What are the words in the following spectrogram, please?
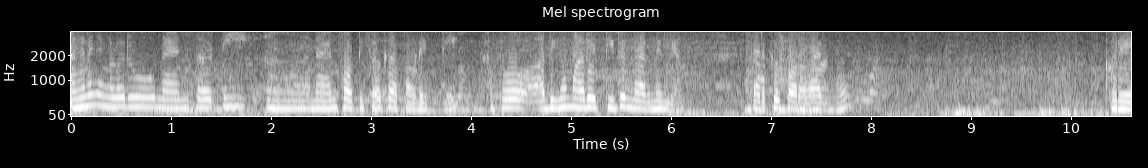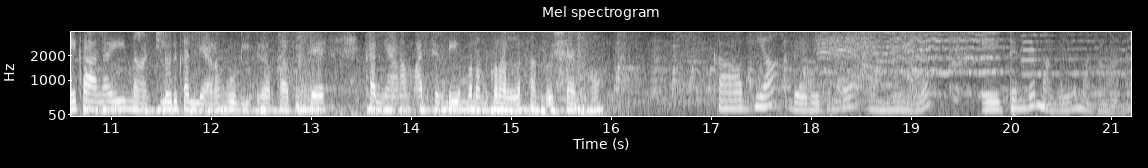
അങ്ങനെ ഞങ്ങളൊരു nine thirty nine forty five ഒക്കെ അപ്പോൾ അവിടെ എത്തി. അപ്പോൾ അധികം ആരും എത്തിയിട്ടുണ്ടായിരുന്നില്ല. തിരക്ക് കുറവായിരുന്നു. കുറേ കാലമായി നാട്ടിലൊരു കല്യാണം കൂടിയിട്ട് അപ്പോൾ അതിന്റെ കല്യാണം അറ്റൻഡ് ചെയ്യുമ്പോൾ നമുക്ക് നല്ല സന്തോഷമായിരുന്നു കാവ്യ ദേവേട്ടന്റെ അമ്മയുടെ ഏട്ടന്റെ മകളുടെ മകളാണ്.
